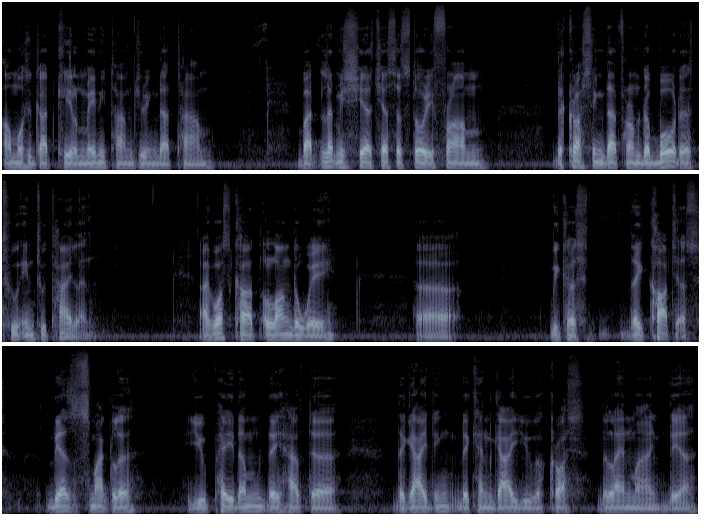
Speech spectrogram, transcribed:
almost got killed many times during that time. But let me share just a story from the crossing that from the border to into Thailand. I was caught along the way uh, because they caught us. There's a smuggler. You pay them. They have the the guiding. They can guide you across the landmine there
